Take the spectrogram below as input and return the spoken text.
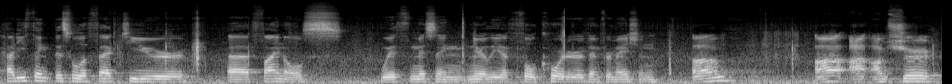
how do you think this will affect your uh, finals with missing nearly a full quarter of information? Um, I, I, I'm sure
